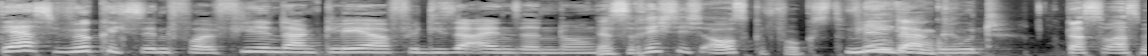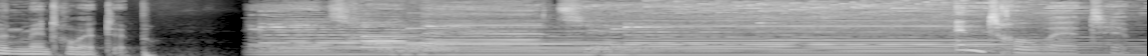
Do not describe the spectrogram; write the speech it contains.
Der ist wirklich sinnvoll. Vielen Dank, Lea, für diese Einsendung. Der ist richtig ausgefuchst. Vielen Mega Dank. gut. Das war's mit dem Introvert-Tipp. Introvert-Tipp.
